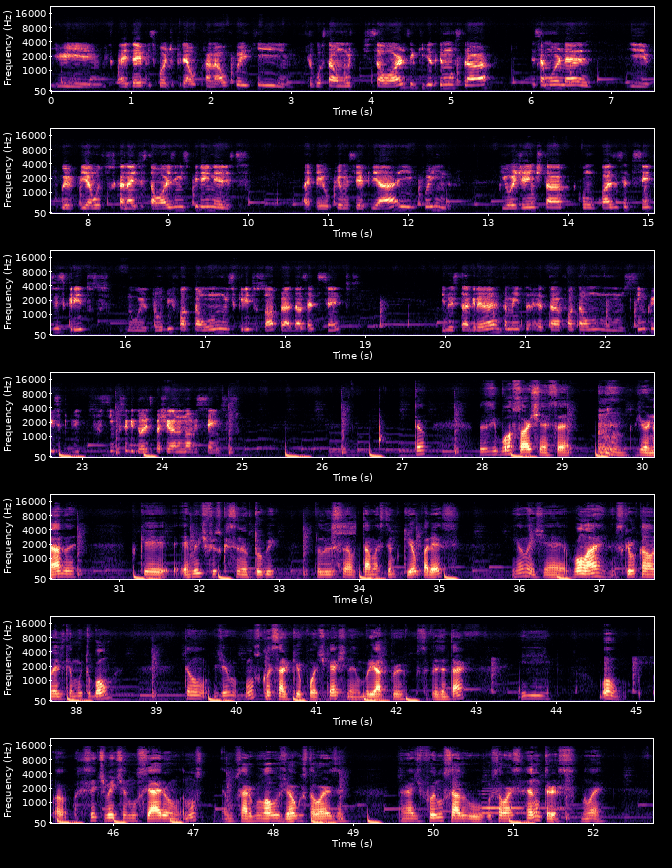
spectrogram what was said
E a ideia principal de criar o canal foi que eu gostava muito de Star Wars e queria demonstrar esse amor, né? E eu via outros canais de Star Wars e me inspirei neles. Aí eu comecei a criar e foi indo. E hoje a gente tá com quase 700 inscritos no YouTube, falta um inscrito só para dar 700. E no Instagram também tá, tá falta uns 5 cinco seguidores para chegar no 900. Então, desejo boa sorte nessa jornada, né? Porque é meio difícil crescer no YouTube. Pelo isso tá mais tempo que eu, parece. E realmente, é, vão lá, inscreva no canal dele que é muito bom. Então, já, vamos começar aqui o podcast, né? Obrigado por se apresentar. E, bom, recentemente anunciaram, anunciaram alguns novos jogos Star Wars, né? Na verdade, foi anunciado o Star Wars Hunters, não é?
